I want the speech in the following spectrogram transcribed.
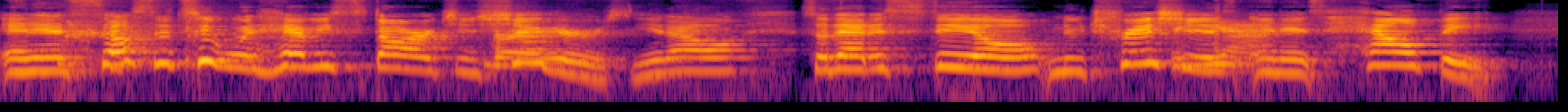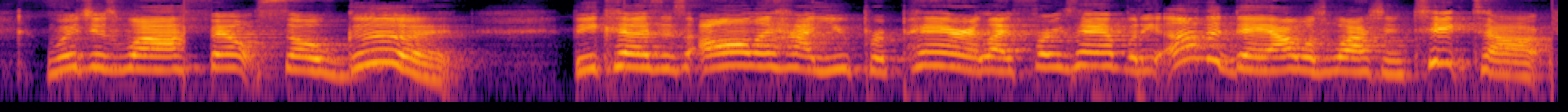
and then substitute with heavy starch and right. sugars, you know, so that it's still nutritious yeah. and it's healthy, which is why I felt so good because it's all in how you prepare it. Like, for example, the other day I was watching TikTok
